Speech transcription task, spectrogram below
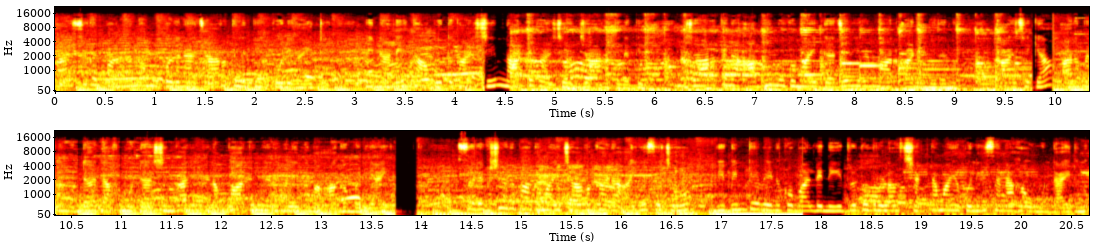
കാഴ്ചകൾ പതിനൊന്ന് മുപ്പതിന് ജാറത്തിലെത്തി കൊടി കയറ്റി. പിന്നാലെ താബൂത്ത് കാഴ്ചയും നാട്ടുകാഴ്ചയും ജാറത്തിലെത്തി ജാറത്തിന് അഭിമുഖമായി ഗജവീരന്മാർ അണിഞ്ഞിരുന്നു കാഴ്ചയ്ക്ക് അറബനമുട്ട് ദഹ്മുട്ട് ശിങ്കാലിമേളം വാദ്യമേളങ്ങൾ എന്നിവ അകമ്പടിയായി. എസ് എച്ച്ഒ വിപിൻ കെ വേണുഗോപാലിന്റെ നേതൃത്വത്തിലുള്ള ശക്തമായ പോലീസ് സന്നാഹവും ഉണ്ടായിരുന്നു.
